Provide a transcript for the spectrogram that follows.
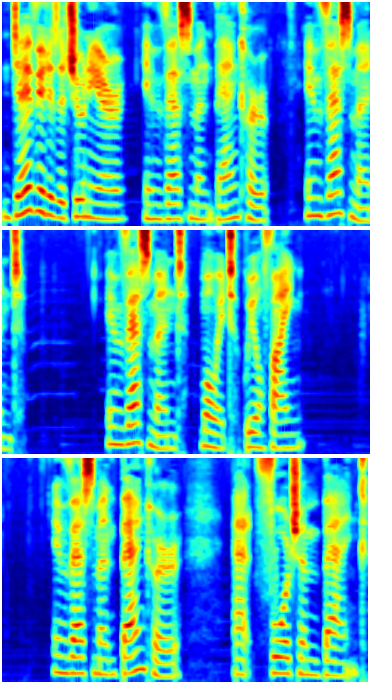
David is a junior investment banker. Investment investment 末尾不用发音。Investment banker at Fortune Bank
